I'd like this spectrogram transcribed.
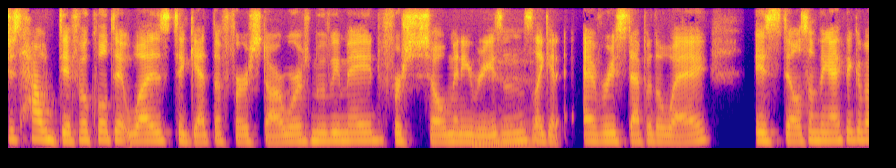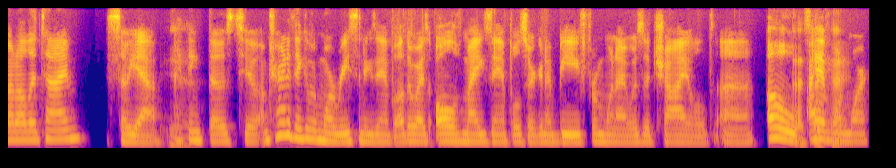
just how difficult it was to get the first Star Wars movie made for so many reasons, Yeah. like at every step of the way is still something I think about all the time. So yeah, I think those two. I'm trying to think of a more recent example. Otherwise, all of my examples are going to be from when I was a child. Uh, oh, That's I have okay. one more.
